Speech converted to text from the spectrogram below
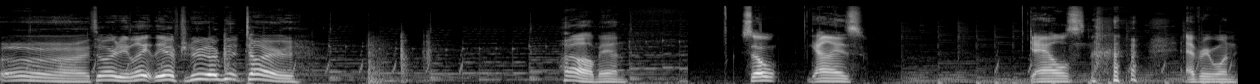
Uh, it's already late in the afternoon. I'm getting tired. Oh, man. So, guys, gals, everyone,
